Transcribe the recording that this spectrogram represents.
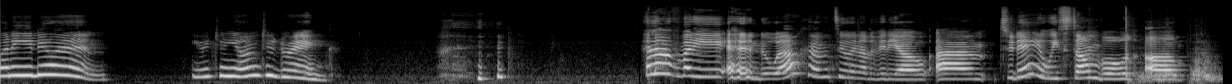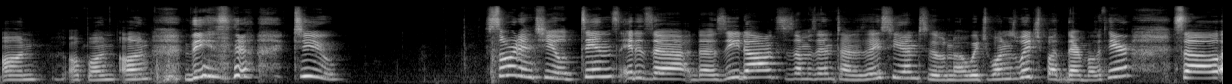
What are you doing? You're too young to drink. Hello everybody and welcome to another video. Um, today we stumbled up on up on on these two Sword and Shield tins. It is uh, the Z-Dogs, Zamazenta and Zacian. So don't know which one is which, but they're both here. So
